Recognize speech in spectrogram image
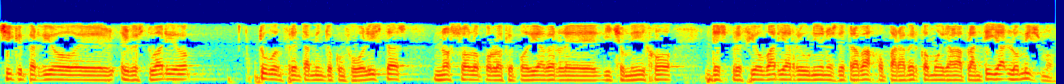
Chiqui perdió el, el vestuario, tuvo enfrentamiento con futbolistas, no solo por lo que podía haberle dicho mi hijo, despreció varias reuniones de trabajo para ver cómo era la plantilla, lo mismo.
